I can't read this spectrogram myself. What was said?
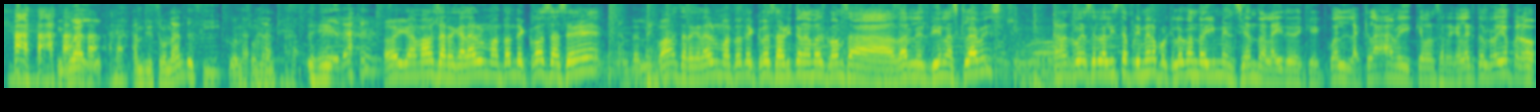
igual, antisonantes y consonantes. Oigan, vamos a regalar un montón de cosas, ¿eh? Ándale. Vamos a regalar un montón de cosas. Ahorita nada más vamos a darles bien las claves. Nada más voy a hacer la lista primero porque luego ando ahí mencionando al aire de que cuál es la clave y qué vamos a regalar y todo el rollo. Pero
